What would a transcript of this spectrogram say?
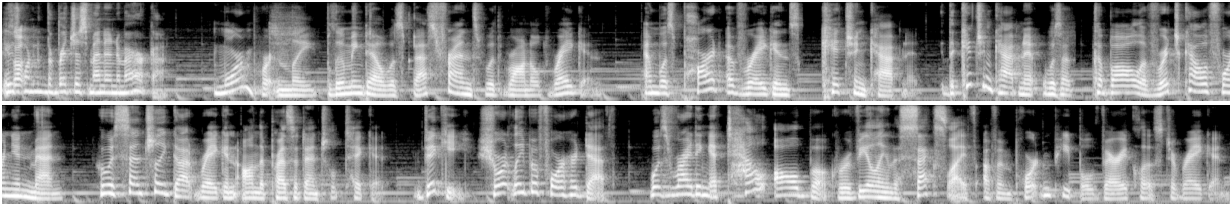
He was So- one of the richest men in America. More importantly, Bloomingdale was best friends with Ronald Reagan and was part of Reagan's kitchen cabinet. The kitchen cabinet was a cabal of rich Californian men who essentially got Reagan on the presidential ticket. Vicki, shortly before her death, was writing a tell all book revealing the sex life of important people very close to Reagan.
